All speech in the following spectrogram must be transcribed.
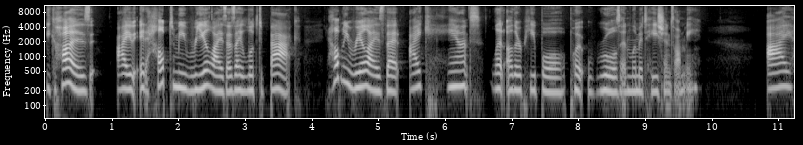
because I it helped me realize as I looked back, it helped me realize that I can't let other people put rules and limitations on me. I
